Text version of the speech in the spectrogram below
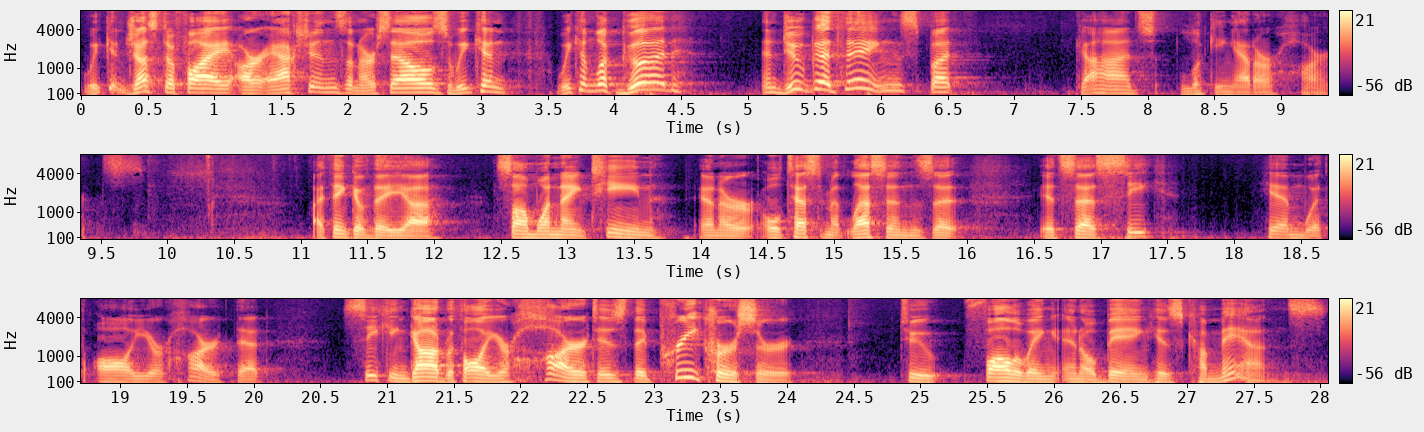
We can justify our actions and ourselves. We can, we can look good and do good things, but God's looking at our hearts. I think of the uh, Psalm 119 in our Old Testament lessons. Uh, it says, Seek him with all your heart. That seeking God with all your heart is the precursor to following and obeying His commands.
